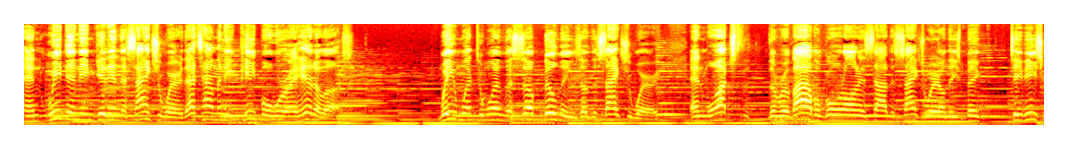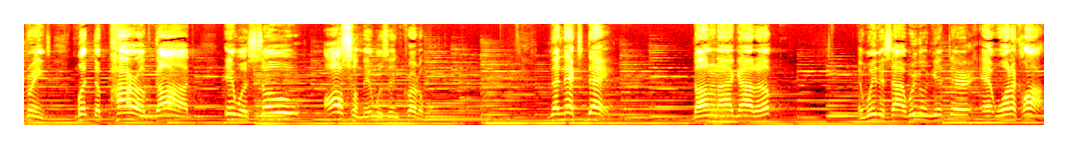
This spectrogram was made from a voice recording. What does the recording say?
And we didn't even get in the sanctuary. That's how many people were ahead of us. We went to one of the sub buildings of the sanctuary and watched the revival going on inside the sanctuary on these big TV screens. But the power of God, it was so awesome. It was incredible. The next day, Don and I got up and we decided we're going to get there at 1 o'clock.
